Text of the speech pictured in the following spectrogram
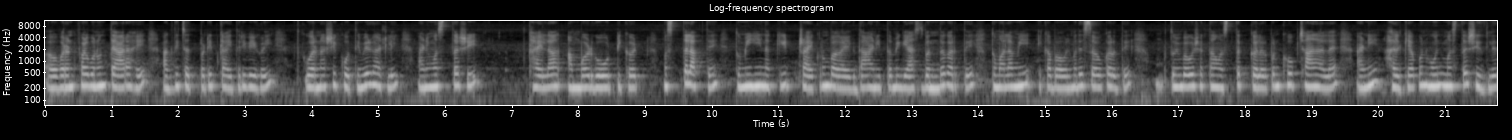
वरणफळ बनवून तयार आहे. अगदी चटपटीत काहीतरी वेगळी वरण अशी कोथिंबीर घातली आणि मस्त अशी खायला आंबट गोड तिखट मस्त लागते. तुम्ही ही नक्की ट्राय करून बघा एकदा आणि इथं मी गॅस बंद करते. तुम्हाला मी एका बाउलमध्ये सर्व करते. तुम्ही बघू शकता मस्त कलर पण खूप छान आला आहे आणि हलक्या पण होऊन मस्त शिजलेत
